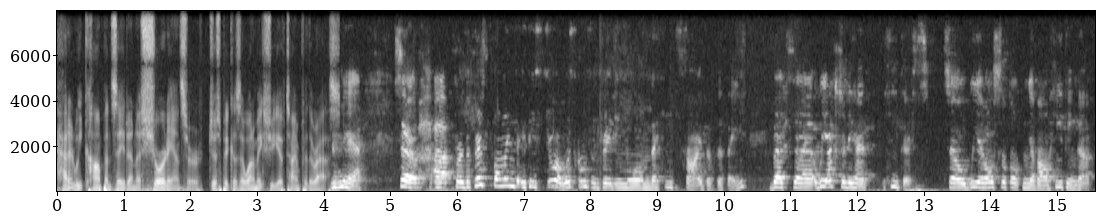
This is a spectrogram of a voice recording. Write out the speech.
how did we compensate in a short answer just because i want to make sure you have time for the rest? Yeah. So uh, for the first point it is true i was concentrating more on the heat side of the thing but uh, we actually have heaters. So we are also talking about heating up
